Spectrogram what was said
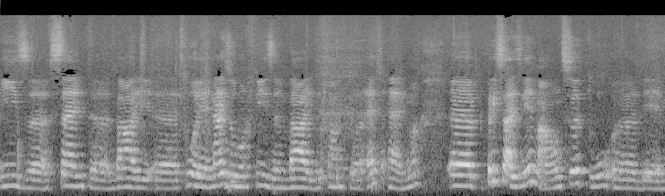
is uh, sent uh, by uh, to an isomorphism by the functor fm uh, precisely amounts to uh, the,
